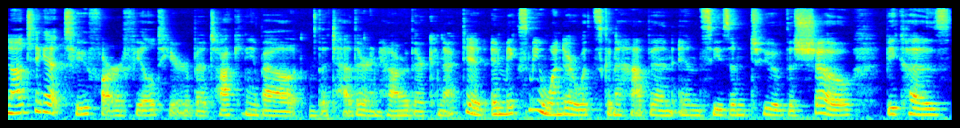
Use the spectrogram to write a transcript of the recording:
Not to get too far afield here, but talking about the tether and how they're connected, it makes me wonder what's going to happen in season two of the show because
